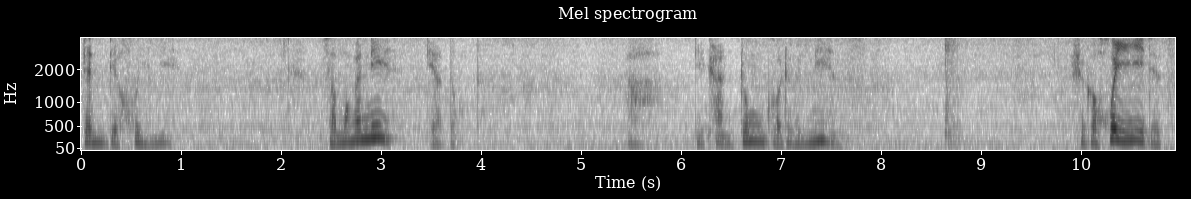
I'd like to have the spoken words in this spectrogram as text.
真的会念。怎么个念？你要懂得啊！你看中国这个“念”字，是个会意的字，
